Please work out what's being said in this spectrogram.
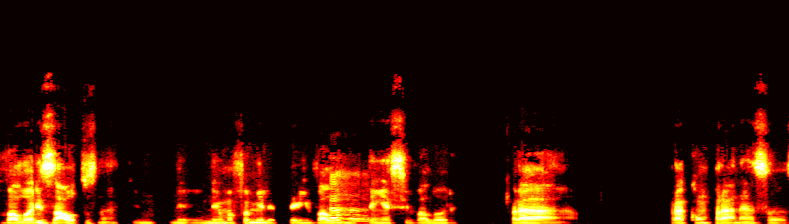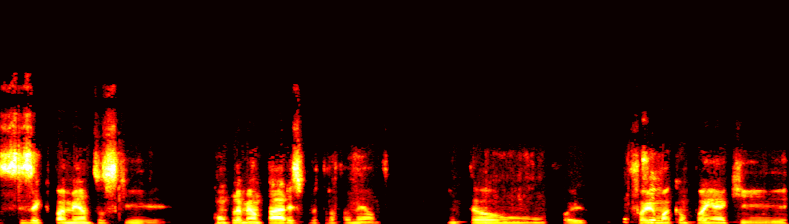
valores altos, né? Que ne- nenhuma família tem, val, Aham. tem esse valor para para comprar né, essas- esses equipamentos que complementares para o tratamento. Então, foi foi uma campanha que,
